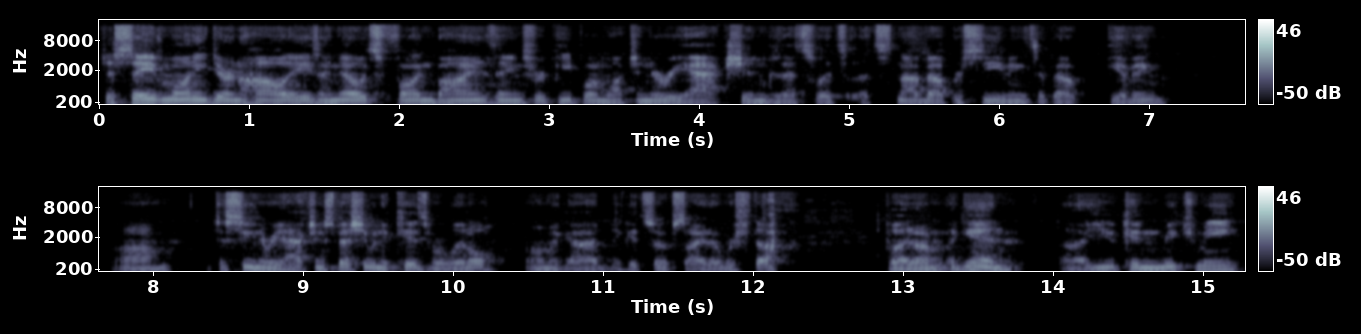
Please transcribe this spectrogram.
to save money during the holidays. I know it's fun buying things for people and watching their reaction because that's what's it's not about receiving; it's about giving. Um, just seeing the reaction, especially when the kids were little. Oh my God, they get so excited over stuff. But um, again, uh, you can reach me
